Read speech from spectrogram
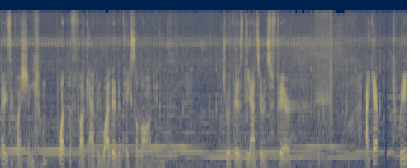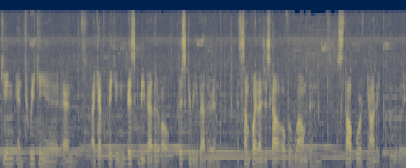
begs the question, what the fuck happened? Why did it take so long? And truth is, the answer is fear. I kept tweaking and tweaking it and I kept thinking this could be better, oh, this could be better. And at some point I just got overwhelmed and stopped working on it completely.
